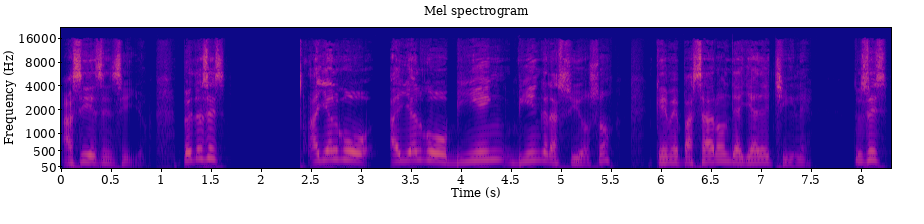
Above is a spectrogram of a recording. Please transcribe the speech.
Así de sencillo. Pero entonces, hay algo, hay algo bien, bien gracioso que me pasaron de allá de Chile. Entonces,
